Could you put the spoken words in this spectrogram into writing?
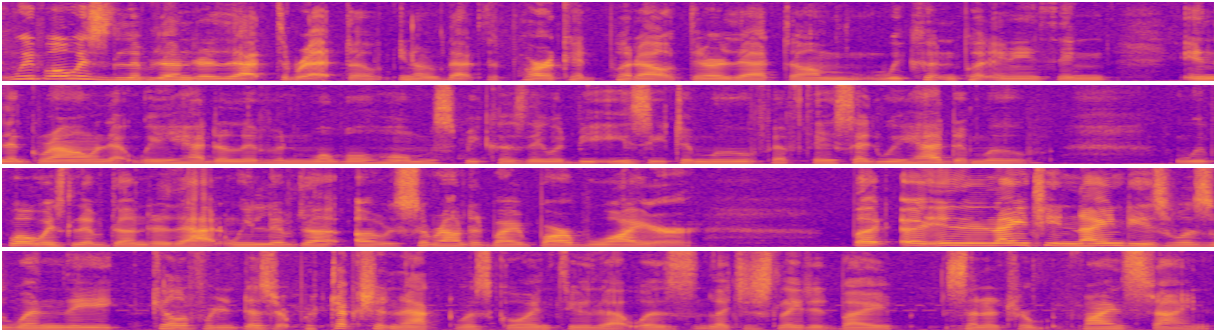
We've always lived under that threat of, you know, that the park had put out there that um, we couldn't put anything in the ground, that we had to live in mobile homes because they would be easy to move if they said we had to move. We've always lived under that. We lived uh, uh, surrounded by barbed wire. But uh, in the 1990s was when the California Desert Protection Act was going through, that was legislated by Senator Feinstein.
